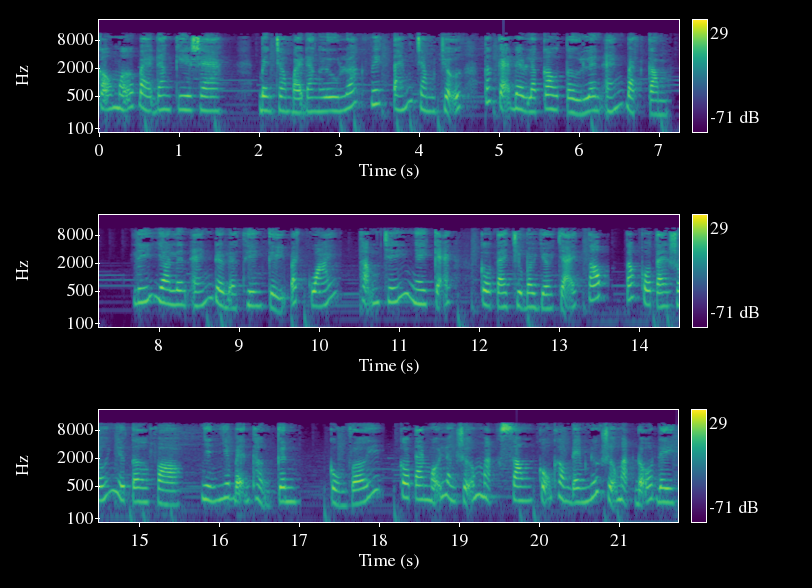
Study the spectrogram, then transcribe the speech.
cậu mở bài đăng kia ra, Bên trong bài đăng lưu loát viết 800 chữ, tất cả đều là câu từ lên án bạch cầm. Lý do lên án đều là thiên kỳ bách quái, thậm chí ngay cả cô ta chưa bao giờ chải tóc, tóc cô ta rối như tơ vò, nhìn như bệnh thần kinh. Cùng với, cô ta mỗi lần rửa mặt xong cũng không đem nước rửa mặt đổ đi,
